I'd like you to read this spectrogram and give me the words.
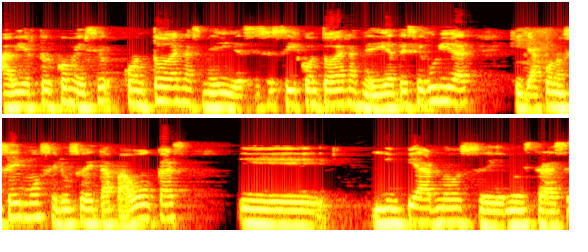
abierto el comercio con todas las medidas, eso sí, con todas las medidas de seguridad que ya conocemos, el uso de tapabocas, eh, limpiarnos eh, nuestras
